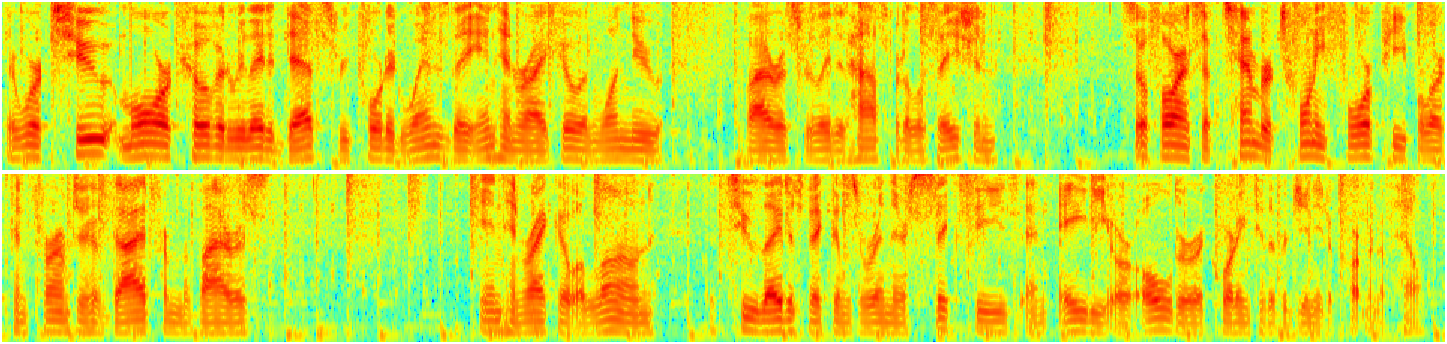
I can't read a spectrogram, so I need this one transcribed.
There were two more COVID-related deaths reported Wednesday in Henrico and one new virus-related hospitalization. So far in September, 24 people are confirmed to have died from the virus in Henrico alone. The two latest victims were in their 60s and 80 or older, according to the Virginia Department of Health.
